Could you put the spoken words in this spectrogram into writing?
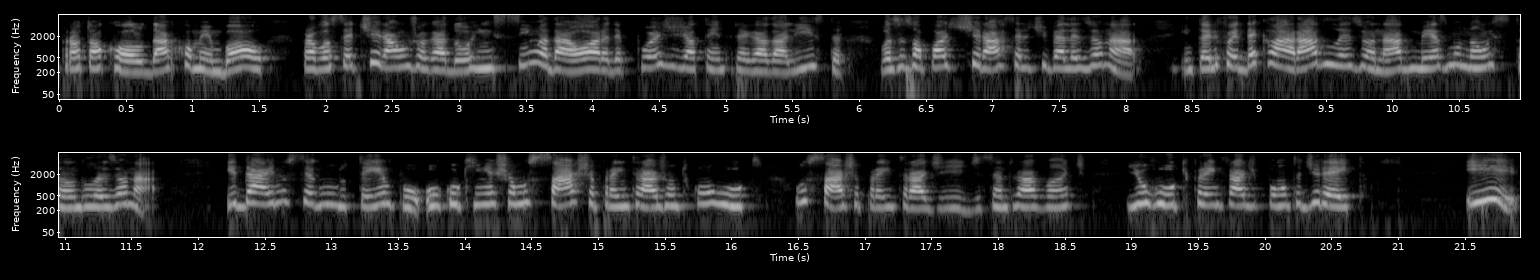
protocolo da Comembol, para você tirar um jogador em cima da hora, depois de já ter entregado a lista, você só pode tirar se ele estiver lesionado. Então ele foi declarado lesionado, mesmo não estando lesionado. E daí, no segundo tempo, o Cuquinha chama o Sacha para entrar junto com o Hulk. O Sacha para entrar de, de centroavante e o Hulk para entrar de ponta direita. E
